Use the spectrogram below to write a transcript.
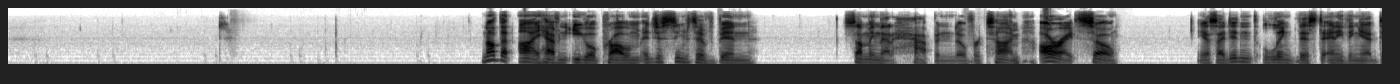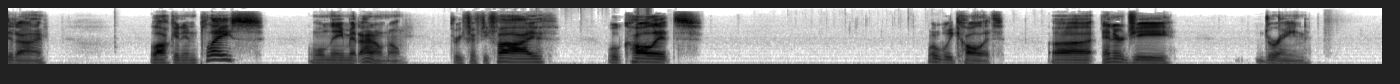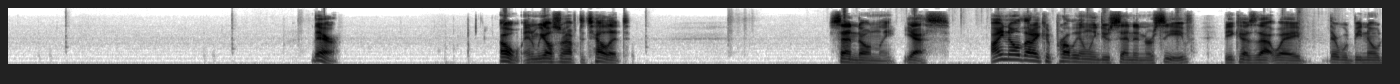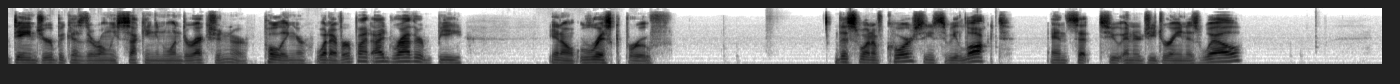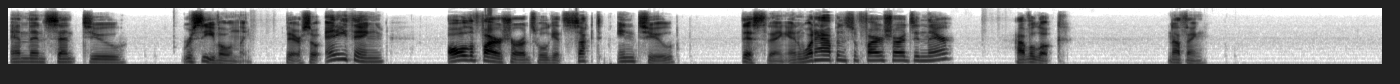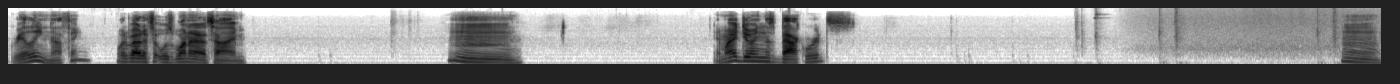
Not that I have an ego problem, it just seems to have been something that happened over time. Alright, so, yes, I didn't link this to anything yet, did I? Lock it in place. We'll name it, I don't know, 355. We'll call it, what do we call it? Uh, energy drain. There. Oh, and we also have to tell it send only. Yes. I know that I could probably only do send and receive, because that way there would be no danger because they're only sucking in one direction, or pulling, or whatever, but I'd rather be, you know, risk-proof. This one, of course, needs to be locked and set to energy drain as well, and then sent to receive only. There, so anything all the fire shards will get sucked into this thing. And what happens to fire shards in there? Have a look. Nothing. Really? Nothing? What about if it was one at a time? Hmm. Am I doing this backwards? Hmm.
